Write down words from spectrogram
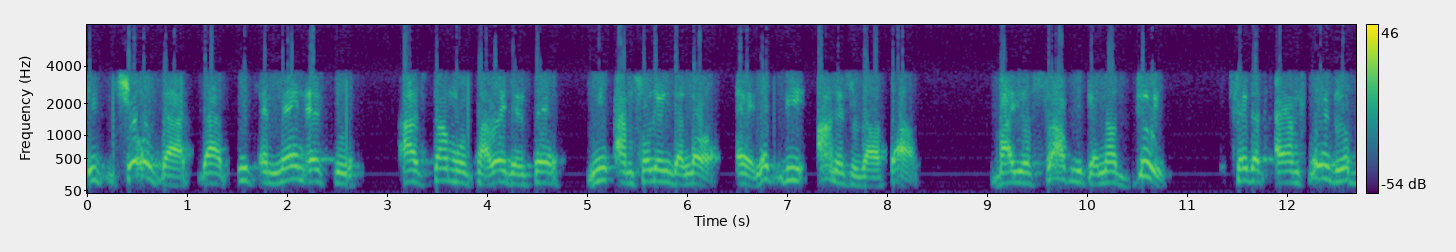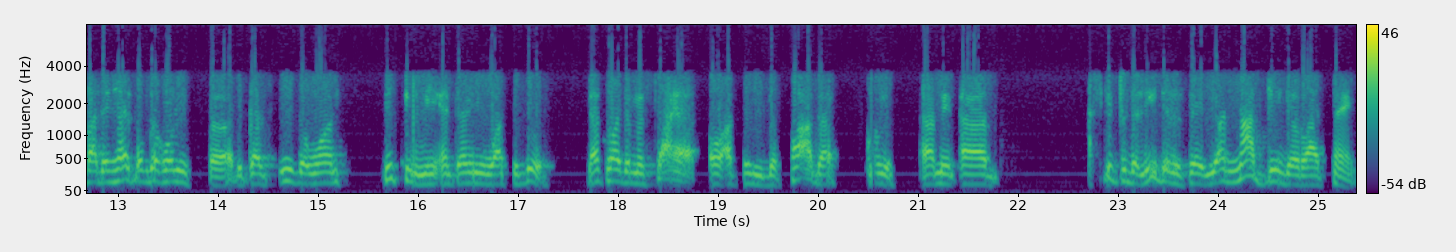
It shows that, that if a man has to, as some will parade and say, me, I'm following the law. Hey, let's be honest with ourselves. By yourself, you cannot do it. Say that I am the law by the help of the Holy Spirit because He's the one teaching me and telling me what to do. That's why the Messiah, or actually the Father, could, I mean, uh, speak to the leaders and say, You are not doing the right thing.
